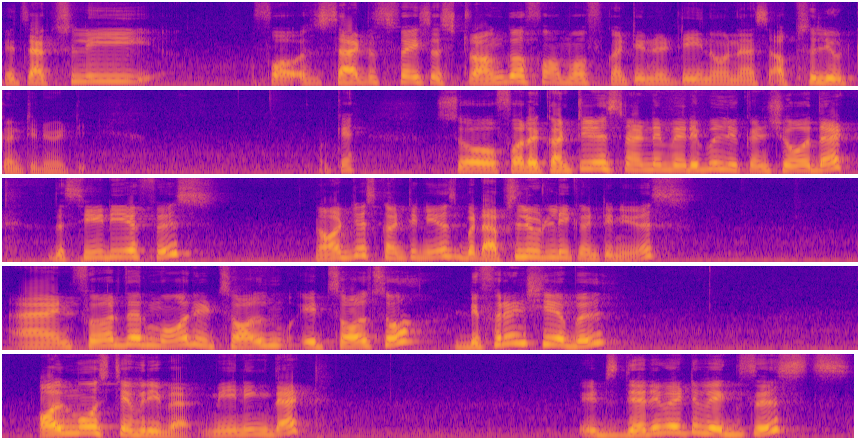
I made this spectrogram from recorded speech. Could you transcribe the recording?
it is actually satisfies a stronger form of continuity known as absolute continuity. Okay. So, for a continuous random variable you can show that the CDF is not just continuous, but absolutely continuous and furthermore it is all it is also differentiable almost everywhere meaning that its derivative exists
